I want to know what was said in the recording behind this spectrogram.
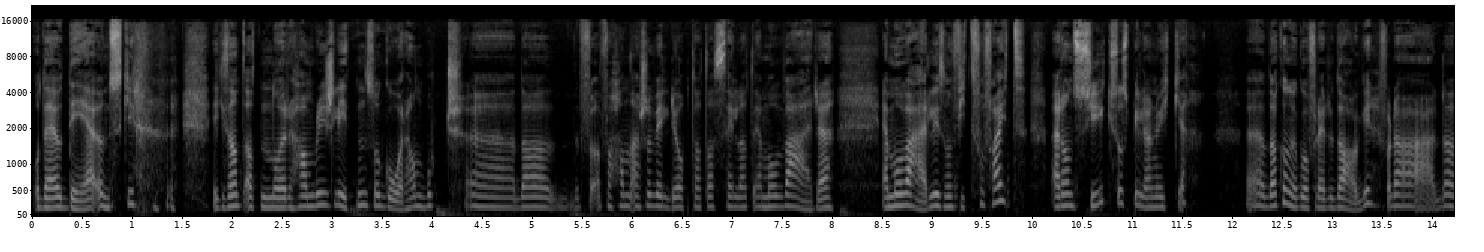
Og det er jo det jeg ønsker. ikke sant? At når han blir sliten, så går han bort. Uh, da, for, han er så veldig opptatt av selv at jeg må være, jeg må være liksom fit for fight. Er han syk, så spiller han jo ikke. Uh, da kan det gå flere dager, for da er, da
